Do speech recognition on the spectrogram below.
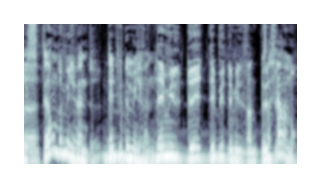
euh, c'était en 2022, début 2022. début, dé- début 2022. Ça fait un an.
